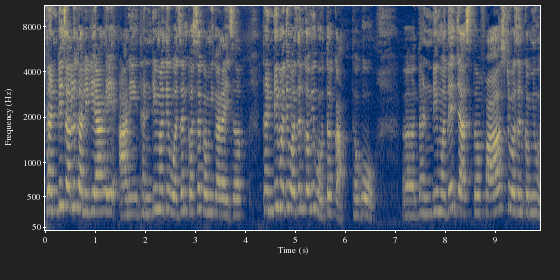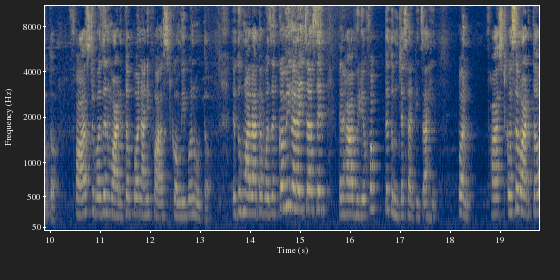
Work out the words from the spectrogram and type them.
थंडी चालू झालेली आहे आणि थंडीमध्ये वजन कसं कमी करायचं? थंडीमध्ये वजन कमी होतं का? तर हो थंडीमध्ये जास्त फास्ट वजन कमी होतं. फास्ट वजन वाढतं पण आणि फास्ट कमी पण होतं. तर तुम्हाला आता वजन कमी करायचं असेल तर हा व्हिडिओ फक्त तुमच्यासाठीच आहे. पण फास्ट कसं वाढतं?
